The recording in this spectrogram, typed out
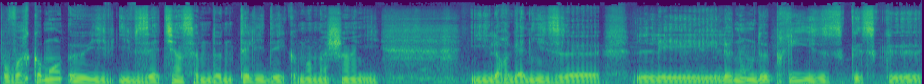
pour voir comment eux, ils, ils, faisaient. Tiens, ça me donne telle idée, comment machin, ils il organise euh, les, le nombre de prises, qu'est-ce que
